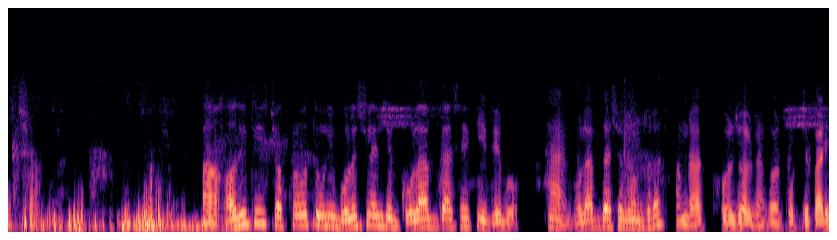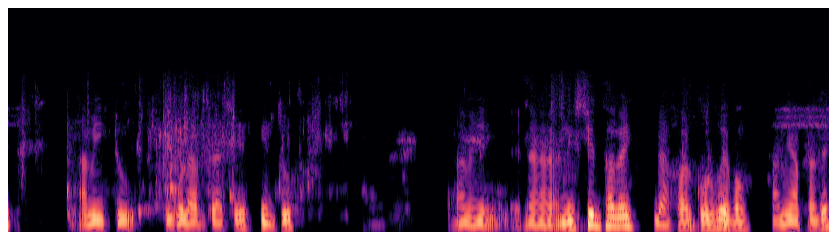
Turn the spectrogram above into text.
আচ্ছা। অদিতি চক্রবর্তী, উনি বলেছিলেন যে গোলাপ গাছে কি দেব? হ্যাঁ গোলাপ গাছে বন্ধুরা, আমরা খোল জল ব্যবহার করতে পারি। আমি একটু গোলাপ গাছে কিন্তু আমি নিশ্চিতভাবে ব্যবহার করব এবং আমি আপনাদের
